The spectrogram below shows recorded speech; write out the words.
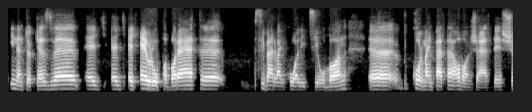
innentől kezdve egy, egy, egy Európa barát szivárvány koalícióban kormánypártá avanzsált, és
